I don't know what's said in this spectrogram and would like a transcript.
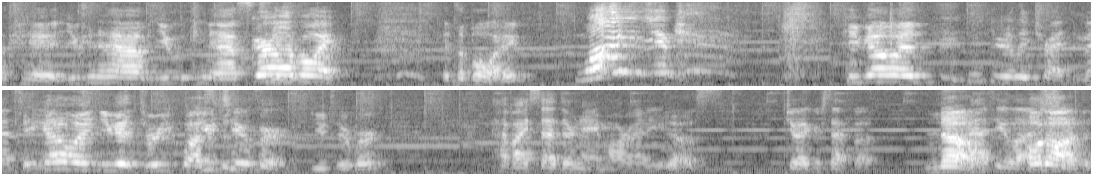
Okay, you can have. You can ask. Girl two- or boy? It's a boy. Why did you? Keep going. You really tried to mess Keep me up. going. You get three questions. YouTuber. YouTuber. Have I said their name already? Yes. Joey Graceffa. No. Matthew Lush. Hold on.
